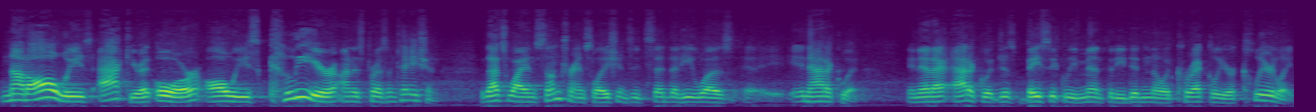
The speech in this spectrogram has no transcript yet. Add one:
not always accurate or always clear on his presentation. That's why in some translations it said that he was uh, inadequate. Inadequate just basically meant that he didn't know it correctly or clearly.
